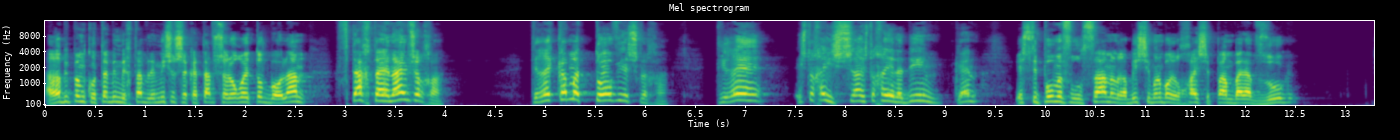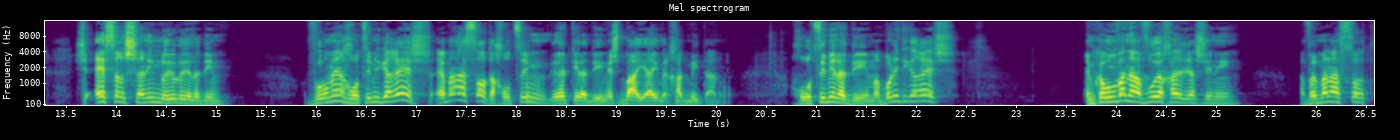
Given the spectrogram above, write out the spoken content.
הרבי פעם כותב במכתב למישהו שכתב שלא רואה טוב בעולם, פתח את העיניים שלך. תראה כמה טוב יש לך. תראה, יש לך אישה, יש לך ילדים, כן? יש סיפור מפורסם על רבי שמעון בר יוחאי, שפעם בא אליו זוג, שעשר שנים לא היו לו ילדים. והוא אומר, אנחנו רוצים להתגרש, אין מה לעשות, אנחנו רוצים ללדת ילדים, יש בעיה עם אחד מאיתנו. אנחנו רוצים ילדים, בוא נתגרש. הם כמובן אהבו אחד את השני, אבל מה לעשות?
